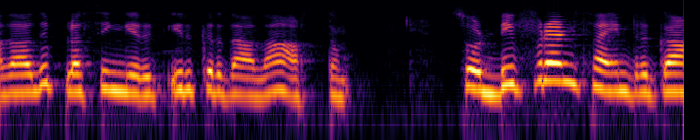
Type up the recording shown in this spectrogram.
அதாவது ப்ளஸ் இங்கே இருக் இருக்கிறதா தான் அர்த்தம். ஸோ டிஃப்ரெண்ட் சைன் இருக்கா?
